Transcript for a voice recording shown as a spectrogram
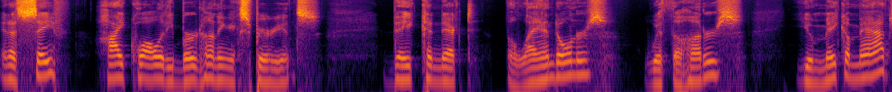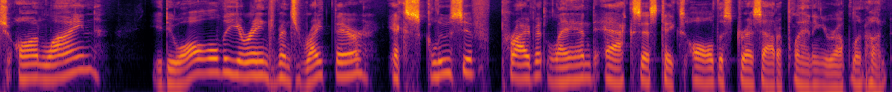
and a safe, high quality bird hunting experience. They connect the landowners with the hunters. You make a match online. You do all the arrangements right there. Exclusive private land access takes all the stress out of planning your upland hunt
